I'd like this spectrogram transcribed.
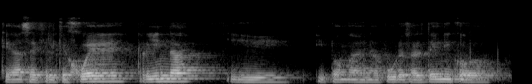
que hace que el que juegue rinda y, ponga en apuros al técnico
